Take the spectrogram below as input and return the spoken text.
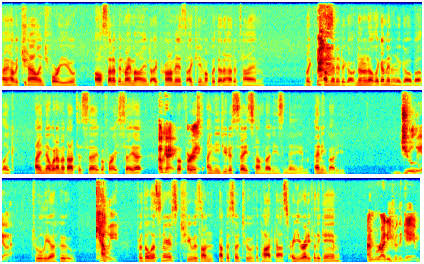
I have a challenge for you, all set up in my mind. I promise I came up with it ahead of time, like a minute ago. No, no, no, like a minute ago. But like, I know what I'm about to say before I say it. Okay. But all right. first, I need you to say somebody's name. Anybody. Julia Julia who? Kelly. For the listeners, she was on episode two of the podcast. Are you ready for the game? I'm ready for the game.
